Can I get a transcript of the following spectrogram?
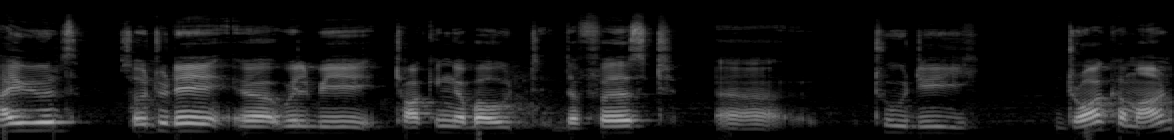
Hi viewers, so today uh, we'll be talking about the first uh, 2D draw command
